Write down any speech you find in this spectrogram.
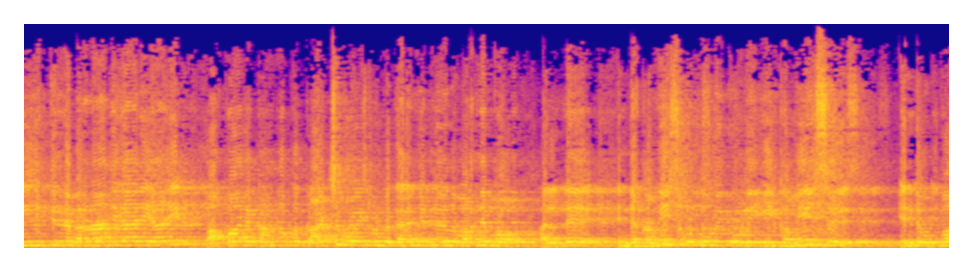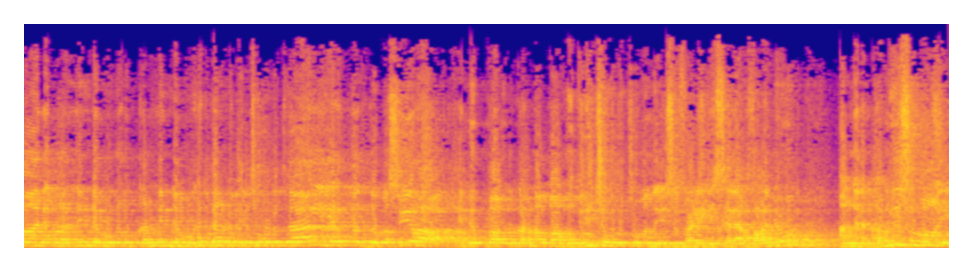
ഈജിപ്തിന്റെ ഭരണാധികാരിയായി പാപ്പാന്റെ കണ്ണൊക്കെ കാഴ്ച പോയിട്ടുണ്ട് കരഞ്ഞിട്ട് എന്ന് പറഞ്ഞപ്പോ അല്ലേ എന്റെ കമീസ് കൊണ്ടുപോയിക്കോളി ഈ കമീസ് എന്റെ ഉപ്പാന്റെ കണ്ണിന്റെ മുഖം കണ്ണിന്റെ മുഖത്തങ്ങ് വെച്ചു കൊടുത്താൽ എന്റെ ഉപ്പാക്ക് കണ്ണല്ലാഹു തിരിച്ചു കൊടുക്കുമെന്ന് യൂസുഫ് അലൈഹിസ്സലാം പറഞ്ഞു അങ്ങനെ കമീസുമായി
